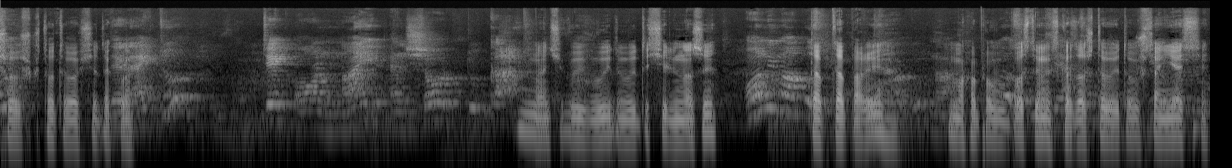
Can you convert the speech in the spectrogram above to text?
Что ж, кто ты вообще такой? Иначе вы, вы вытащили ножи, топ топоры. Махапрабху просто им сказал, что вы тоже саньяси.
